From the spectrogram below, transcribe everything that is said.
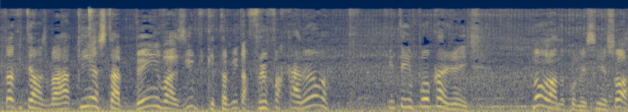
Então aqui tem umas barraquinhas, tá bem vazio, porque também tá frio pra caramba. E tem pouca gente. Vamos lá no comecinho só?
